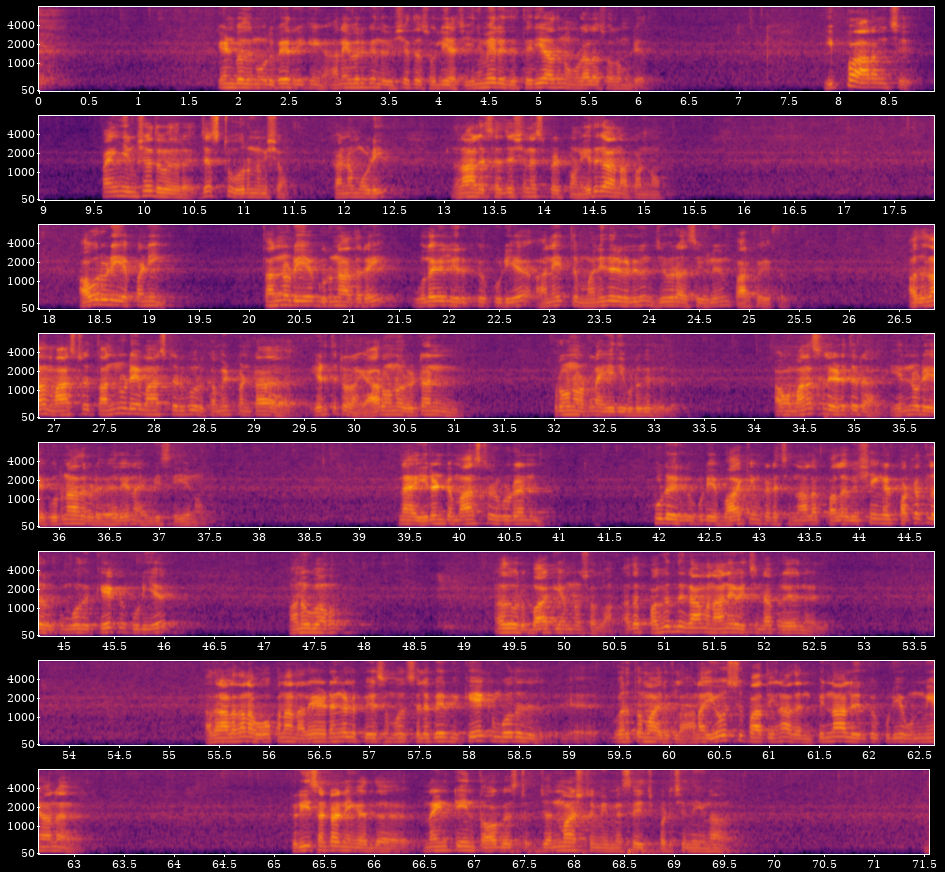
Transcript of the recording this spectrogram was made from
எண்பது நூறு பேர் இருக்கீங்க. அனைவருக்கும் இந்த விஷயத்த சொல்லியாச்சு. இனிமேல் இது தெரியாதுன்னு உங்களால் சொல்ல முடியாது. இப்போ ஆரம்பித்து பதினஞ்சு நிமிஷத்துக்கு ஒரு ஜஸ்ட் ஒரு நிமிஷம். கண்ணை மூடி நாலு சஜஷனை ஸ்ப்ரெட் பண்ணணும். எதுக்காக நான் பண்ணோம் அவருடைய பணி தன்னுடைய குருநாதரை உலகில் இருக்கக்கூடிய அனைத்து மனிதர்களிலும் ஜீவராசிகளையும் பார்க்க வைப்பது. அதுதான் மாஸ்டர் தன்னுடைய மாஸ்டருக்கு ஒரு கமிட்மெண்ட்டாக எடுத்துகிட்டு வராங்க. யாரும் ஒன்றும் ரிட்டர்ன் ப்ரோ நோட்லாம் எழுதி கொடுக்கறது இல்லை அவங்க மனசில் எடுத்துக்கிறாங்க என்னுடைய குருநாதருடைய வேலையை நான் எப்படி செய்யணும்? நான் இரண்டு மாஸ்டர்களுடன் கூட இருக்கக்கூடிய பாக்கியம் கிடைச்சதுனால பல விஷயங்கள் பக்கத்தில் இருக்கும்போது கேட்கக்கூடிய அனுபவம் அது ஒரு பாக்கியம்னு சொல்லலாம். அதை பகிர்ந்துக்காமல் நானே வச்சுட்டா பிரயோஜனம் இல்லை. அதனால தான் நான் ஓப்பனாக நிறைய இடங்களில் பேசும்போது சில பேருக்கு கேட்கும்போது வருத்தமாக இருக்கலாம். ஆனால் யோசித்து பார்த்தீங்கன்னா அதன் பின்னால் இருக்கக்கூடிய உண்மையான ரீசெண்டாக நீங்கள் இந்த நைன்டீன்த் ஆகஸ்ட் ஜன்மாஷ்டமி மெசேஜ் படிச்சிருந்தீங்கன்னா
